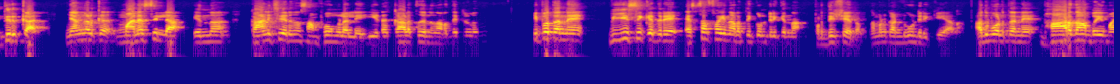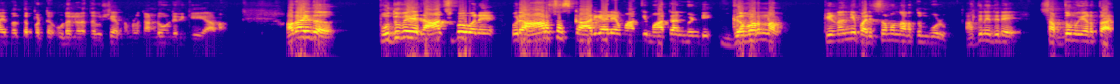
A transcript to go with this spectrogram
എതിർക്കാൻ. ഞങ്ങൾക്ക് മനസ്സില്ല എന്ന് കാണിച്ചു തരുന്ന സംഭവങ്ങളല്ലേ ഈ ഇടക്കാലത്ത് തന്നെ നടന്നിട്ടുള്ളത്? ഇപ്പൊ തന്നെ ബി എസ് സിക്കെതിരെ എസ് എഫ് ഐ നടത്തിക്കൊണ്ടിരിക്കുന്ന പ്രതിഷേധം നമ്മൾ കണ്ടുകൊണ്ടിരിക്കുകയാണ്. അതുപോലെ തന്നെ ഭാരതാംബയുമായി ബന്ധപ്പെട്ട് ഉടലെടുത്ത വിഷയം നമ്മൾ കണ്ടുകൊണ്ടിരിക്കുകയാണ്. അതായത് പൊതുവെ രാജ്ഭവനെ ഒരു ആർ എസ് എസ് കാര്യാലയമാക്കി മാറ്റാൻ വേണ്ടി ഗവർണർ കിണഞ്ഞ് പരിശ്രമം നടത്തുമ്പോഴും അതിനെതിരെ ശബ്ദമുയർത്താൻ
